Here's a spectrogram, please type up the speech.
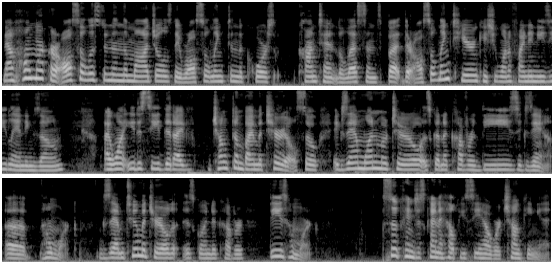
Now homework are also listed in the modules. They were also linked in the course content, the lessons, but they're also linked here in case you want to find an easy landing zone. I want you to see that I've chunked them by material. So exam one material is going to cover these exam uh, homework. Exam two material is going to cover these homework. So it can just kind of help you see how we're chunking it.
